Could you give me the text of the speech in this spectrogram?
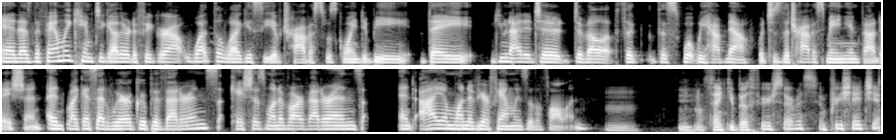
And as the family came together to figure out what the legacy of Travis was going to be, they united to develop the this what we have now, which is the Travis Manion Foundation. And like I said, we're a group of veterans. Keisha's one of our veterans, and I am one of your families of the fallen. Mm. Well, thank you both for your service. Appreciate you.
